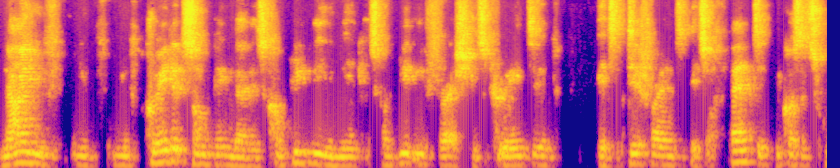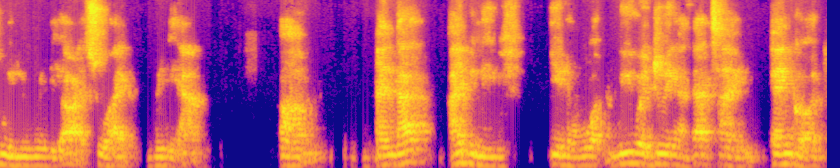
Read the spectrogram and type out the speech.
now you've, you've you've created something that is completely unique, it's completely fresh, it's creative, it's different, it's authentic because it's who you really are, it's who I really am. Um, and that I believe, you know, what we were doing at that time, thank God,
